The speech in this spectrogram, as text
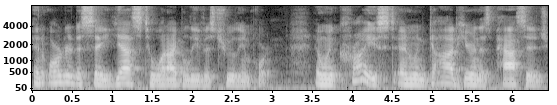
in order to say yes to what I believe is truly important. And when Christ and when God here in this passage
